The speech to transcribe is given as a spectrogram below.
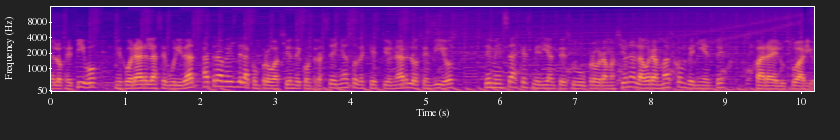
El objetivo, mejorar la seguridad a través de la comprobación de contraseñas o de gestionar los envíos de mensajes mediante su programación a la hora más conveniente para el usuario.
